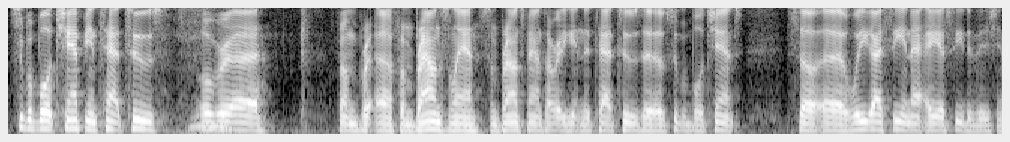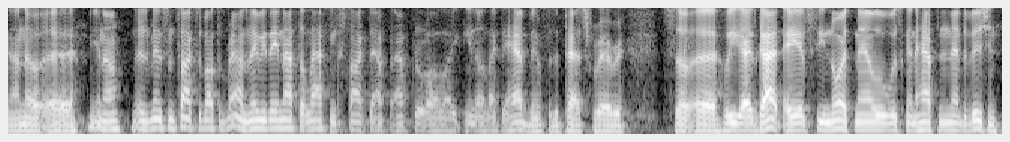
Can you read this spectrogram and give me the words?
Super Bowl champion tattoos over uh, from uh, from Browns land. Some Browns fans already getting the tattoos of Super Bowl champs. So, uh, what do you guys see in that AFC division? I know, uh, you know, there's been some talks about the Browns. Maybe they're not the laughing stock after, all, like you know, like they have been for the past forever. So, uh, who you guys got? AFC North, man. What's going to happen in that division?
